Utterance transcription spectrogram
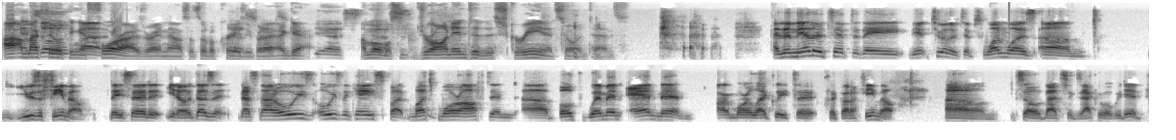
I, I'm And actually so, looking at uh, four eyes right now, so it's a little crazy, Yes, but yes. I, I get Yes. I'm yes. almost drawn into the screen. It's so intense. And then the other tip that they, the two other tips. One was um, use a female. They said, it, you know, it doesn't. That's not always always the case, but much more often, uh, both women and men are more likely to click on a female. Um, so that's exactly what we did.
